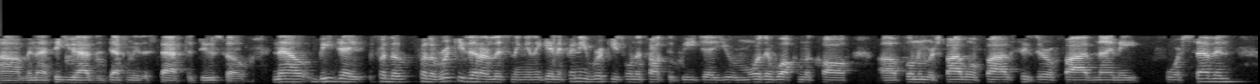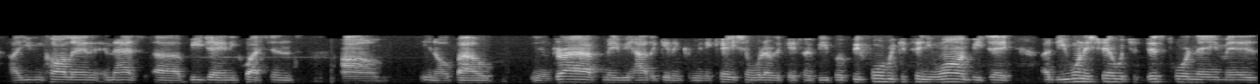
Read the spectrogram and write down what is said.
Um, and I think you have the, definitely the staff to do so. Now, BJ, for the for the rookies that are listening, and again, if any rookies want to talk to BJ, you're more than welcome to call. Uh, phone number is five one five six zero five nine eight four seven. Uh, you can call in and ask uh, BJ any questions, um, you know, about you know, draft, maybe how to get in communication, whatever the case may be. But before we continue on, BJ, uh, do you want to share what your Discord name is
